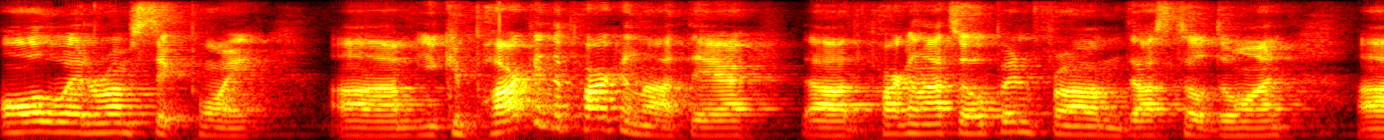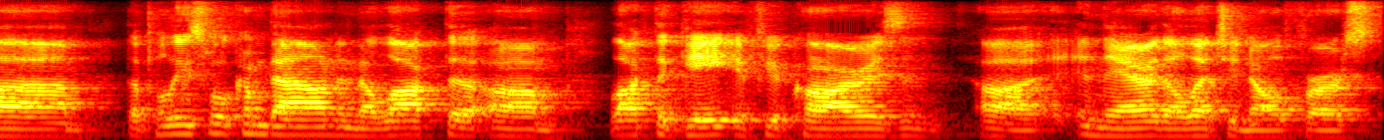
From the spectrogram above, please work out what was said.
all the way to Rumstick Point. Um, you can park in the parking lot there. Uh, the parking lot's open from dusk till dawn. Um, the police will come down and they'll lock the um, lock the gate if your car isn't uh, in there. They'll let you know first.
